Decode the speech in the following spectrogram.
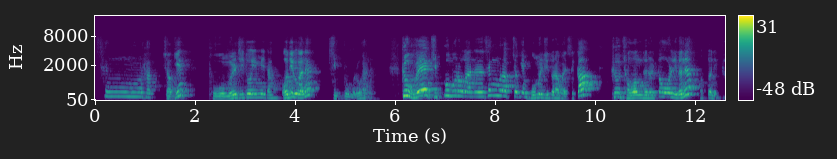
생물학적인 보물 지도입니다. 어디로 가는? 기쁨으로 가는. 그 왜 기쁨으로 가는 생물학적인 보물 지도라고 했을까? 그 경험들을 떠올리면은 어떠니까?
